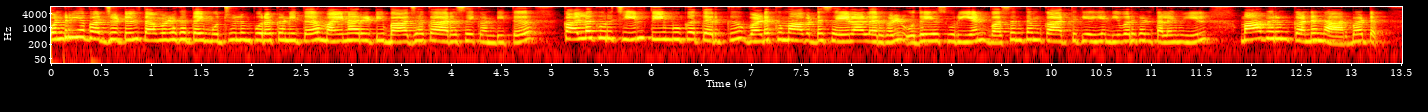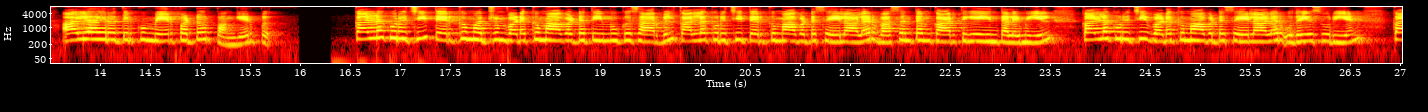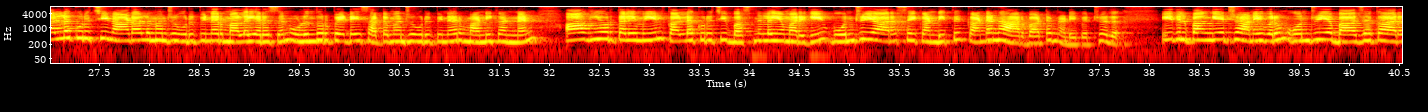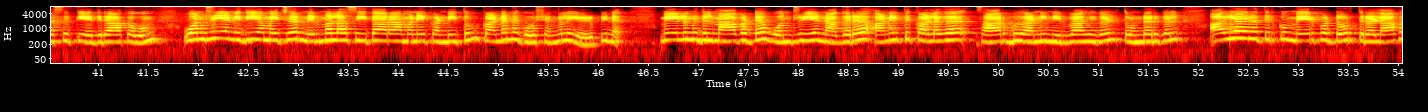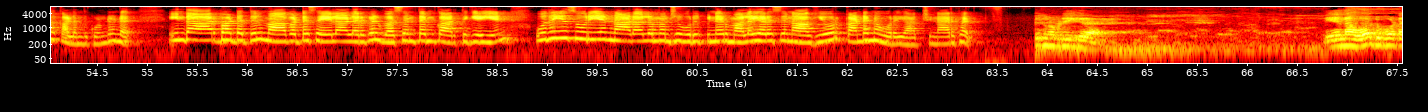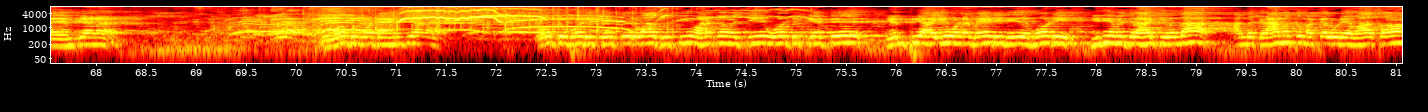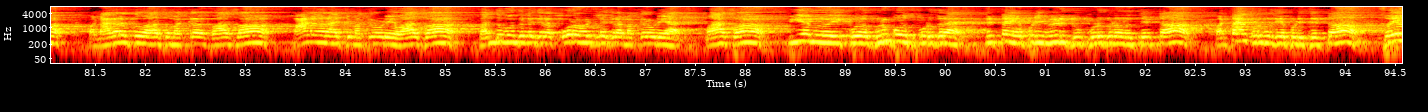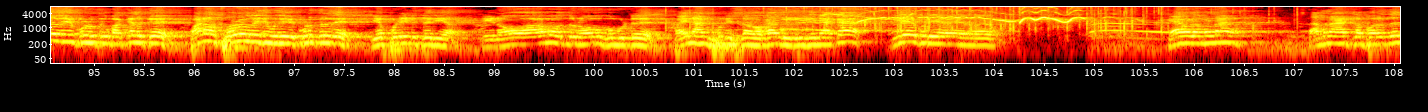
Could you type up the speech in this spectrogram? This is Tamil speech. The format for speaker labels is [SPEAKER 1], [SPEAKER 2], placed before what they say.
[SPEAKER 1] ஒன்றிய பட்ஜெட்டில் தமிழகத்தை முற்றிலும் புறக்கணித்த மைனாரிட்டி பாஜக அரசை கண்டித்து கள்ளக்குறிச்சியில் திமுக தெற்கு வடக்கு மாவட்ட செயலாளர்கள் உதயசூரியன் வசந்தம் கார்த்திகேயன் இவர்கள் தலைமையில் மாபெரும் கண்டன ஆர்ப்பாட்டம். ஐயாயிரத்திற்கும் மேற்பட்டோர் பங்கேற்பு. கள்ளக்குறிச்சி தெற்கு மற்றும் வடக்கு மாவட்ட திமுக சார்பில் கள்ளக்குறிச்சி தெற்கு மாவட்ட செயலாளர் வசந்தம் கார்த்திகேயன் தலைமையில் கள்ளக்குறிச்சி வடக்கு மாவட்ட செயலாளர் உதயசூரியன் கள்ளக்குறிச்சி நாடாளுமன்ற உறுப்பினர் மலையரசன் உளுந்தூர்பேட்டை சட்டமன்ற உறுப்பினர் மணிகண்ணன் ஆகியோர் தலைமையில் கள்ளக்குறிச்சி பஸ் நிலையம் அருகே ஒன்றிய அரசை கண்டித்து கண்டன ஆர்ப்பாட்டம் நடைபெற்றது. இதில் பங்கேற்ற அனைவரும் ஒன்றிய பாஜக அரசுக்கு எதிராகவும் ஒன்றிய நிதியமைச்சர் நிர்மலா சீதாராமனை கண்டித்தும் கண்டன கோஷங்களை எழுப்பினர். மேலும் இதில் மாவட்ட ஒன்றிய நகர அனைத்து கழக சார்பு அணி நிர்வாகிகள் தொண்டர்கள் ஐயாயிரத்திற்கும் மேற்பட்டோர் திரளாக கலந்து கொண்டனர். இந்த ஆர்ப்பாட்டத்தில் மாவட்ட செயலாளர்கள் வசந்தம் கார்த்திகேயன் உதயசூரியன் நாடாளுமன்ற உறுப்பினர் மலையரசன் ஆகியோர் கண்டன உரையாற்றினார்கள்.
[SPEAKER 2] என்ன ஓட்டு போட்ட எம்பியான ஓட்டு போட்ட எம்பியான ஓட்டு போடி கேட்டு வா சுத்தி வணக்கம் வச்சு ஓட்டு கேட்டு எம்பி ஆகி உன்னை மேடி நிதி- மோடி நிதியமைச்சர் ஆக்கியிருந்தா அந்த கிராமத்து மக்களுடைய வாசம் நகரத்து வாச மக்கள் வாசம் மாநகராட்சி மக்களுடைய வாசம் சந்து பந்தில் இருக்கிற கூரை வீட்டில் இருக்கிற மக்களுடைய வாசம் பிஎம் குரூப் ஹவுஸ் கொடுக்குற திட்டம் எப்படி வீடுக்கு கொடுக்கணும்னு திட்டம் பட்டா கொடுக்கறது எப்படி திட்டம் சுய உதவி குழுக்கு மக்களுக்கு பணம் சுய உதவி உதவி கொடுக்கறது எப்படின்னு தெரியும். நீ நோவாம வந்து நோம்பு கும்பிட்டு ஃபைனான்ஸ் மினிஸ்டர் உட்காந்து இருந்தீங்கன்னாக்க நீ எப்படி கேவலமெல்லாம் தமிழ்நாட்டில் பிறந்து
